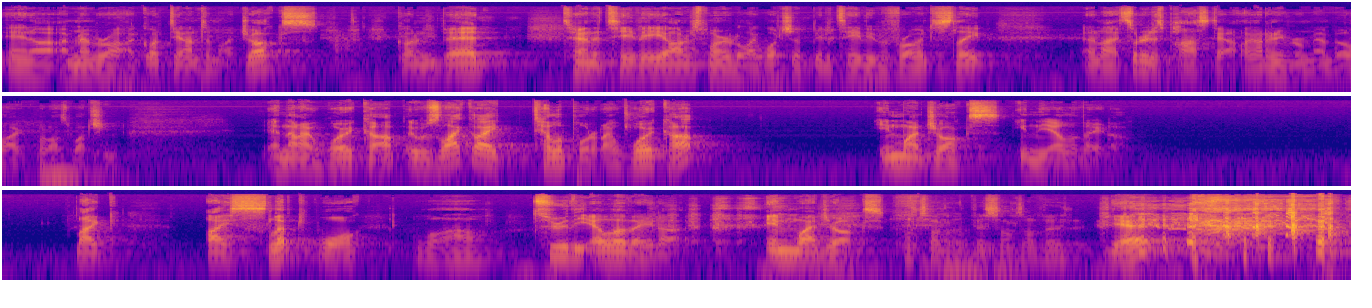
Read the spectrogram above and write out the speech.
and I, I remember I got down to my jocks, got in bed, turned the TV on. I just wanted to like watch a bit of TV before I went to sleep, and I sort of just passed out. Like I don't even remember like what I was watching. And then I woke up. It was like I teleported. I woke up in my jocks in the elevator. Like I slept walk Wow. to the elevator in my jocks. That's one of the best ones I've heard. Yeah.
